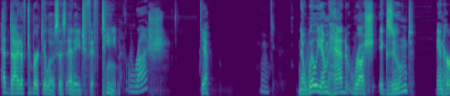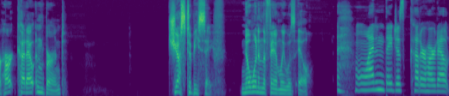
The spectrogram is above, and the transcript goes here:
had died of tuberculosis at age 15. Rush? Yeah. Hmm. Now, William had Rush exhumed and her heart cut out and burned just to be safe. No one in the family was ill. Why didn't they just cut her heart out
